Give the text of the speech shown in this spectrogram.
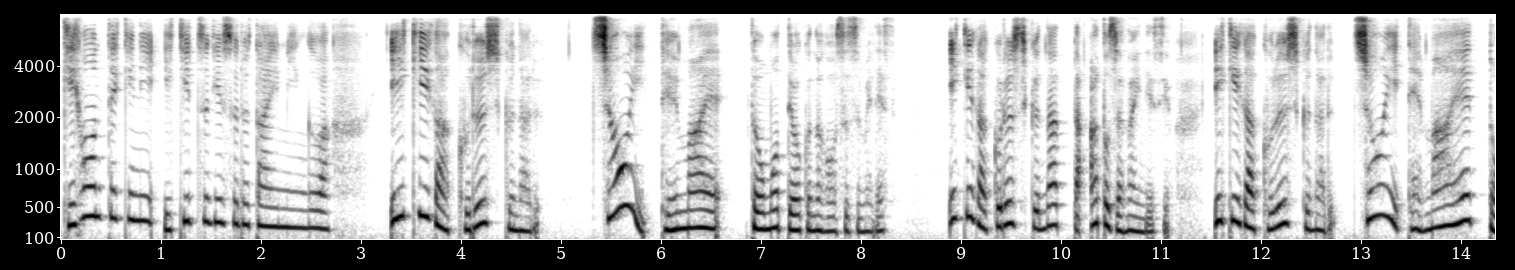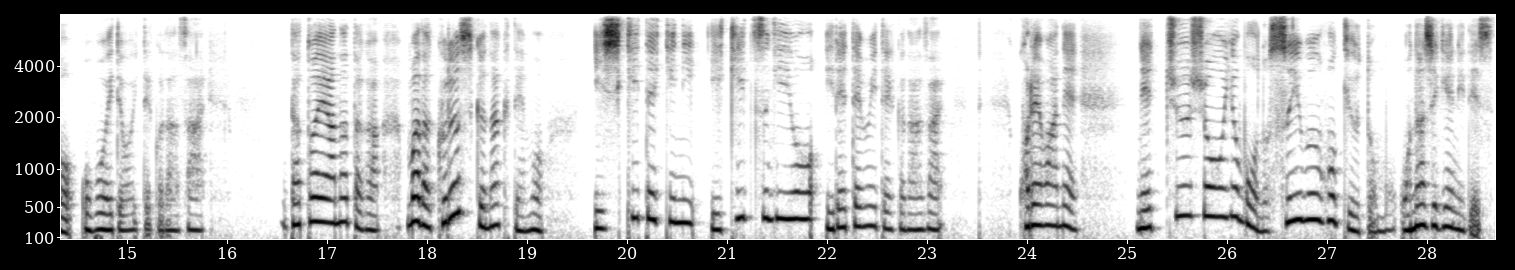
基本的に息継ぎするタイミングは息が苦しくなるちょい手前と思っておくのがおすすめです。息が苦しくなった後じゃないんですよ。息が苦しくなるちょい手前と覚えておいてください。たとえあなたがまだ苦しくなくても意識的に息継ぎを入れてみてください。これはね熱中症予防の水分補給とも同じ原理です。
